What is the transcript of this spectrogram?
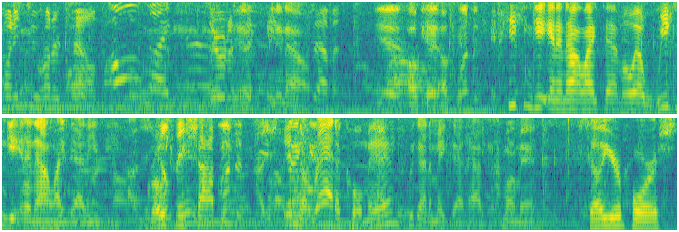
2,200 pounds. Oh my Zero to Yeah, 60 in and out. seven. Yeah. Okay. Okay. If he can get in and out like that, Moab, we can get in and out like that easy. Grocery shopping in the radical, man. We got to make that happen. Come on, man. Sell your Porsche.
